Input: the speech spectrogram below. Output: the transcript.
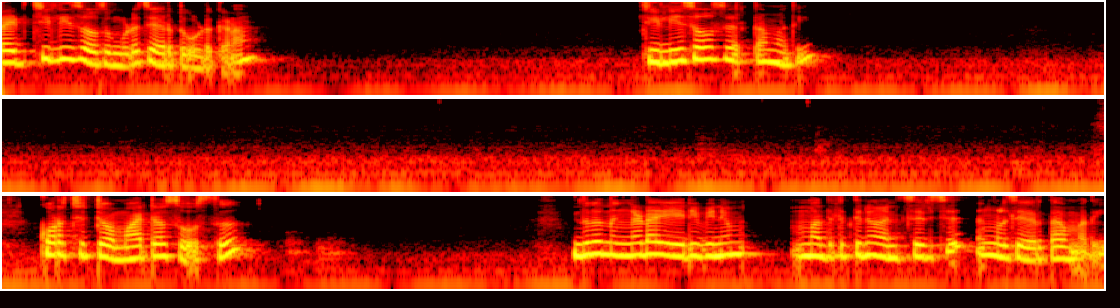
റെഡ് ചില്ലി സോസും കൂടെ ചേർത്ത് കൊടുക്കണം. ചില്ലി സോസ് ചേർത്താൽ മതി. കുറച്ച് ടൊമാറ്റോ സോസ് ഇത് നിങ്ങളുടെ എരിവിനും മധുരത്തിനും അനുസരിച്ച് നിങ്ങൾ ചേർത്താൽ മതി.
